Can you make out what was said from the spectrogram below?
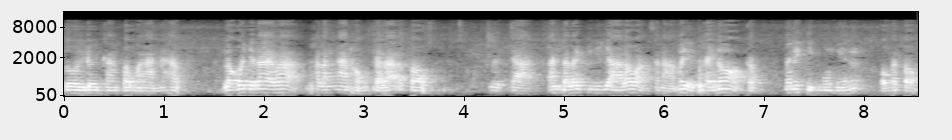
โดยโดยการประมาณนะครับ เราก็จะได้ว่าพลังงานของแต่ละอะตอมเกิดจากอันตรกิริยาระหว่างสนามแม่เหล็กภายนอกกับแมกเนติกโมเมนต์ของอะตอม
